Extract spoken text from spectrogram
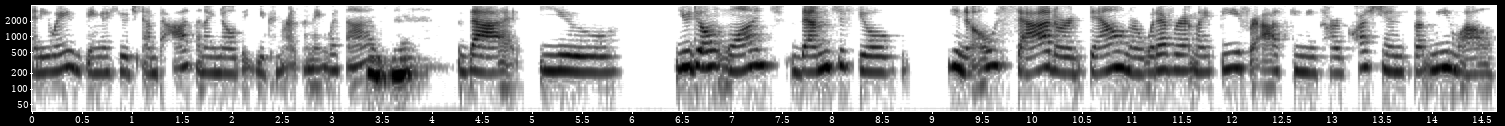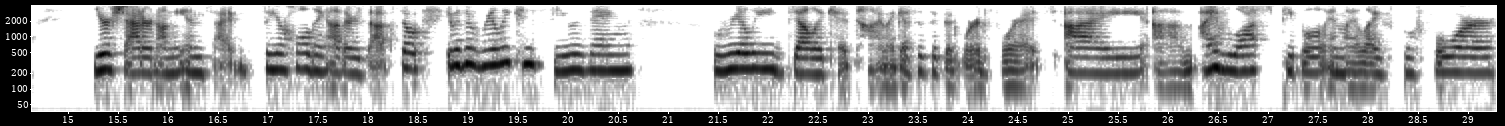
anyways being a huge empath and i know that you can resonate with that mm-hmm. that you you don't want them to feel you know sad or down or whatever it might be for asking these hard questions but meanwhile you're shattered on the inside. So you're holding others up. So it was a really confusing really delicate time i guess is a good word for it i um, i have lost people in my life before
